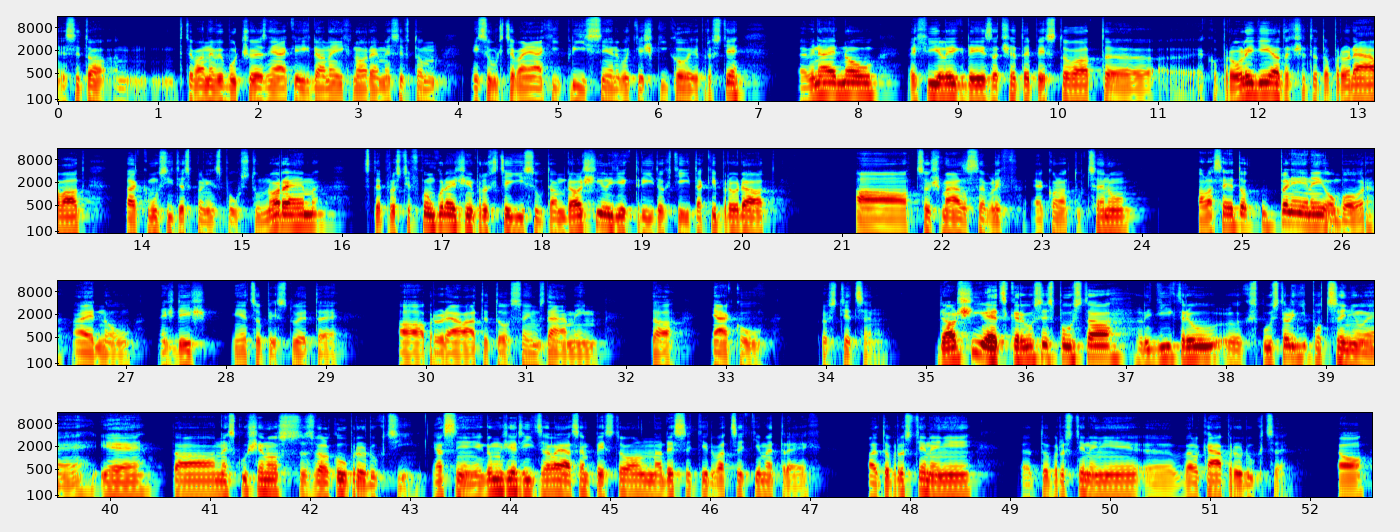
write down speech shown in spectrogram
jestli to hm, třeba nevybučuje z nějakých daných norem, jestli v tom nejsou třeba nějaký plísně nebo těžký kovy. Prostě vy najednou ve chvíli, kdy začnete pěstovat eh, jako pro lidi a začnete to prodávat, tak musíte splnit spoustu norem, jste prostě v konkurenčním prostředí, jsou tam další lidi, kteří to chtějí taky prodat, a což má zase vliv jako na tu cenu. A vlastně je to úplně jiný obor najednou, než když něco pěstujete a prodáváte to svým známým za nějakou prostě cenu. Další věc, kterou si spousta lidí, kterou spousta lidí podceňuje, je ta neskušenost s velkou produkcí. Jasně, někdo může říct, ale já jsem pěstoval na 10-20 metrech, ale to prostě není, to prostě není eh, velká produkce. Jo?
